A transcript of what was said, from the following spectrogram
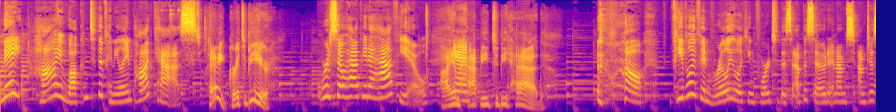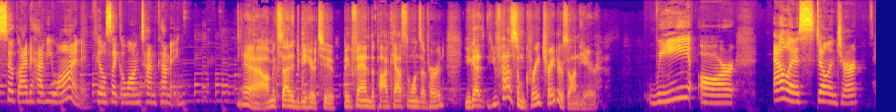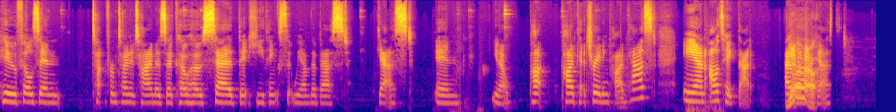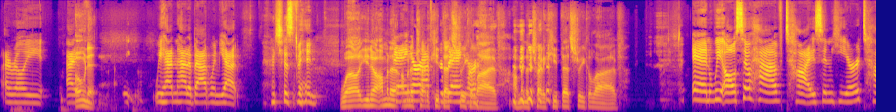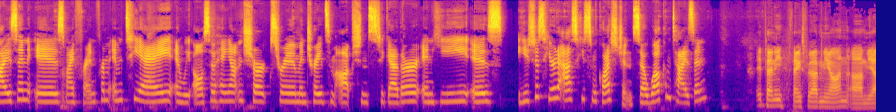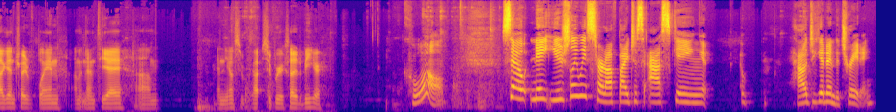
Nate, hi, welcome to the Penny Lane podcast. Hey, great to be here. We're so happy to have you. I am and, happy to be had. well, people have been really looking forward to this episode, and I'm I'm just so glad to have you on. It feels like a long time coming. Yeah, I'm excited to be here too. Big fan of the podcast, the ones I've heard. You guys, you've had some great traders on here. We are Ellis Stillinger, who fills in t- from time to time as a co-host, said that he thinks that we have the best guest in, you know, po- podcast trading podcast, and I'll take that. I yeah. love our guest. I really I, own it. We, we hadn't had a bad one yet. It's just been well, you know, I'm gonna I'm gonna try to keep that banger. streak alive. I'm gonna try to keep that streak alive. And we also have Tyson here. Tyson is my friend from MTA, and we also hang out in Shark's room and trade some options together. And he is he's just here to ask you some questions. So welcome, Tyson. Hey Penny, thanks for having me on. Um, yeah, again, trade with Blaine. I'm an MTA, um, and you know, super super excited to be here. Cool. So Nate, usually we start off by just asking, how'd you get into trading?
